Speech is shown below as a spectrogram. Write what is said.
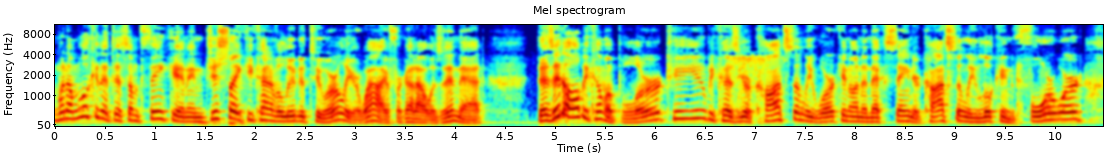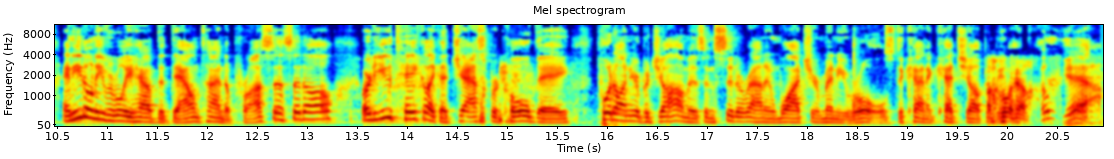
when I'm looking at this, I'm thinking, and just like you kind of alluded to earlier, wow, I forgot I was in that. Does it all become a blur to you because you're constantly working on the next thing, you're constantly looking forward, and you don't even really have the downtime to process it all? Or do you take like a Jasper Cole day, put on your pajamas, and sit around and watch your many roles to kind of catch up? Oh, like, no. oh yeah,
